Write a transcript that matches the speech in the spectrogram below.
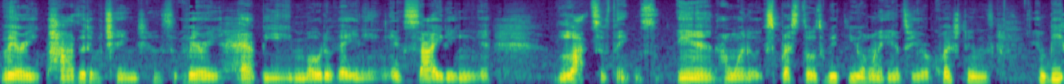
very positive changes, very happy, motivating, exciting, lots of things. And I want to express those with you. I want to answer your questions and be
